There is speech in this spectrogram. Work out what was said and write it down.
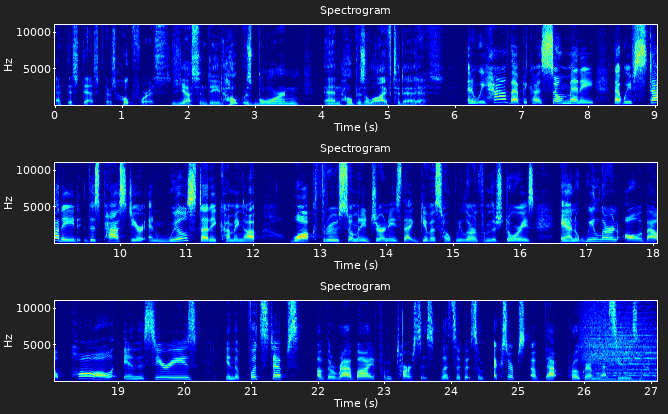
at this desk. There's hope for us. Yes, indeed. Hope was born, and hope is alive today. Yes. And we have that because so many that we've studied this past year and will study coming up walk through so many journeys that give us hope. We learn from their stories. And we learn all about Paul in the series In the Footsteps of the Rabbi from Tarsus. Let's look at some excerpts of that program and that series now.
